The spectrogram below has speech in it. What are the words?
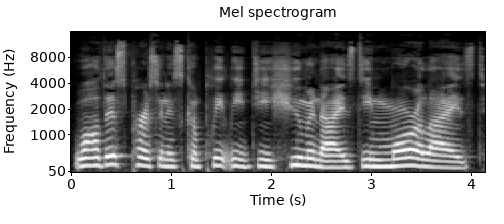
while this person is completely dehumanized, demoralized,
